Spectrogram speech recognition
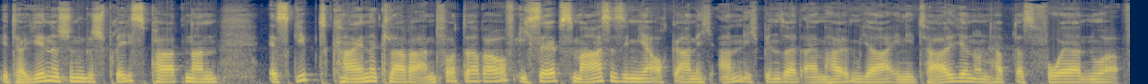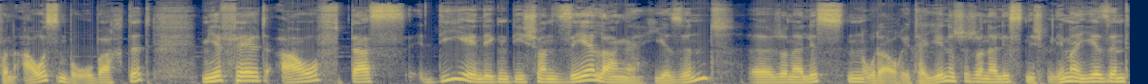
italienischen Gesprächspartnern. Es gibt keine klare Antwort darauf. Ich selbst maße sie mir auch gar nicht an. Ich bin seit einem halben Jahr in Italien und habe das vorher nur von außen beobachtet. Mir fällt auf, dass diejenigen, die schon sehr lange hier sind, äh, Journalisten oder auch italienische Journalisten, die schon immer hier sind,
